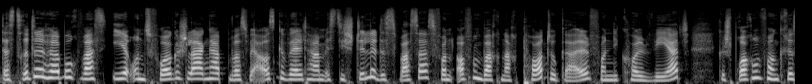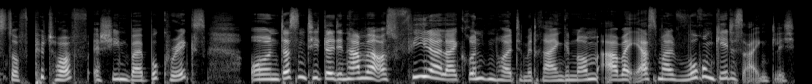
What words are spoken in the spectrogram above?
Das dritte Hörbuch, was ihr uns vorgeschlagen habt und was wir ausgewählt haben, ist Die Stille des Wassers von Offenbach nach Portugal von Nicole Wert, gesprochen von Christoph Pütthoff, erschienen bei Bookrix. Und das ist ein Titel, den haben wir aus vielerlei Gründen heute mit reingenommen. Aber erstmal, worum geht es eigentlich?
